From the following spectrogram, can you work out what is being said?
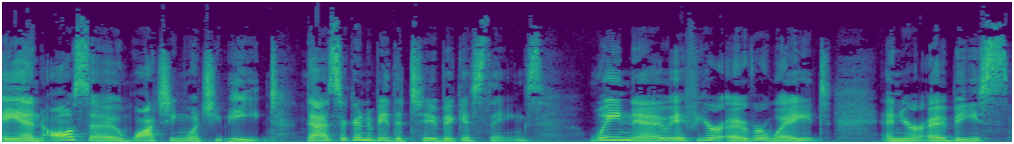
and also watching what you eat. Those are going to be the two biggest things. We know if you're overweight and you're obese,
